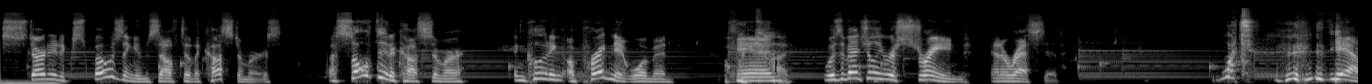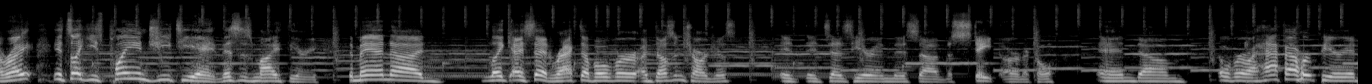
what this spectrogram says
started exposing himself to the customers, assaulted a customer, including a pregnant woman, Oh And- god. was eventually restrained and arrested. What? yeah, right? It's like he's playing GTA. This is my theory. The man, uh, like I said, racked up over a dozen charges. It, it says here in this uh, the state article, and um, over a half hour period,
